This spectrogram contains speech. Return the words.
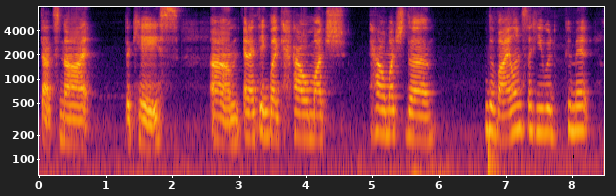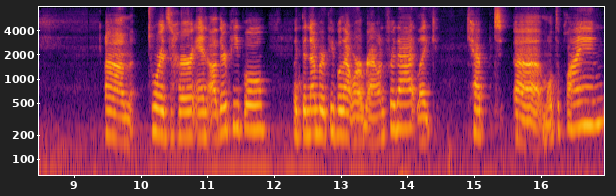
that's not the case. Um, and I think like how much how much the the violence that he would commit um, towards her and other people, like the number of people that were around for that, like kept uh, multiplying,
